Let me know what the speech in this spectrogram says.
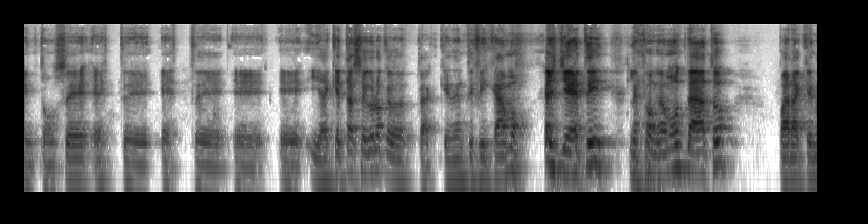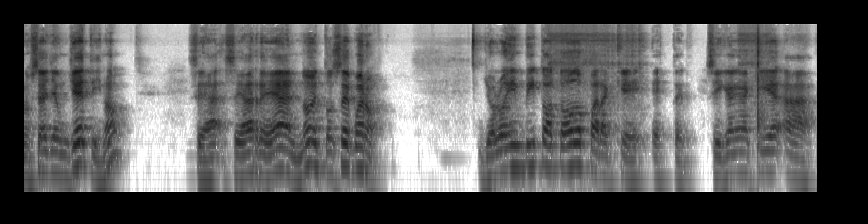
Entonces, este, este, eh, eh, y hay que estar seguro que, que identificamos el Yeti, le pongamos datos para que no sea un Yeti, ¿no? Sea, sea real, ¿no? Entonces, bueno, yo los invito a todos para que este, sigan aquí a,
